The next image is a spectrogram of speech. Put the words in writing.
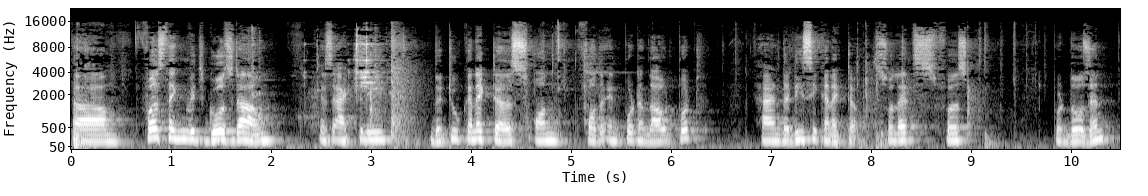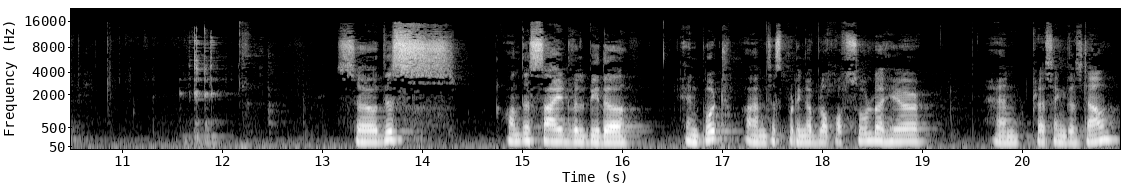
um, first thing which goes down is actually the two connectors on for the input and the output and the DC connector. So let's first put those in. So this on this side will be the input. I'm just putting a block of solder here and pressing this down.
